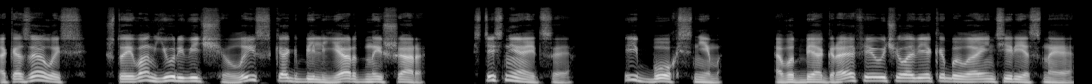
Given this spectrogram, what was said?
Оказалось, что Иван Юрьевич лыс, как бильярдный шар. Стесняется. и бог с ним. А вот биография у человека была интересная.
